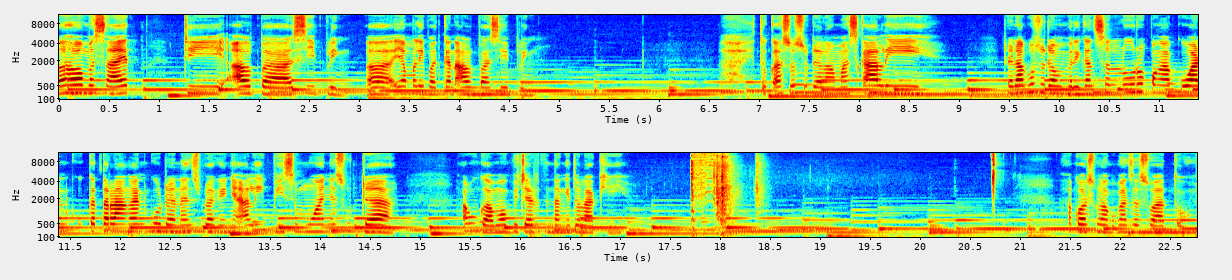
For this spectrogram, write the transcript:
eh, homicide di Alba Sibling eh, yang melibatkan Alba Sibling. Ah, Itu kasus sudah lama sekali. Dan aku sudah memberikan seluruh pengakuanku, keteranganku dan lain sebagainya, alibi semuanya sudah. Aku nggak mau bicara tentang itu lagi. Aku harus melakukan sesuatu.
